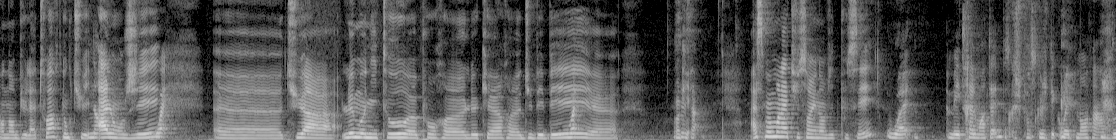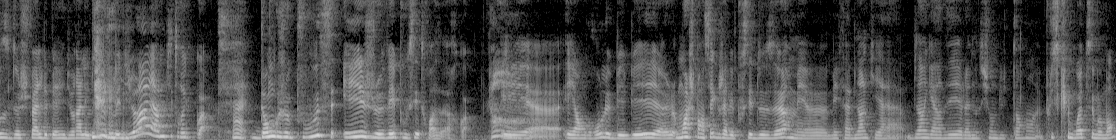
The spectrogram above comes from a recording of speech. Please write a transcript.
en ambulatoire, donc tu es allongée. Ouais. Euh, tu as le monito euh, pour euh, le cœur du bébé. Ouais. C'est ça. À ce moment-là, tu sens une envie de pousser. Ouais, mais très lointaine parce que je pense que j'étais complètement enfin dose de cheval de péridurale et tout je me dis ah il y a un petit truc quoi ouais. donc je pousse et je vais pousser 3 heures quoi et, euh, et, en gros, le bébé, euh, moi je pensais que j'avais poussé deux heures, mais, euh, mais Fabien, qui a bien gardé la notion du temps plus que moi de ce moment,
